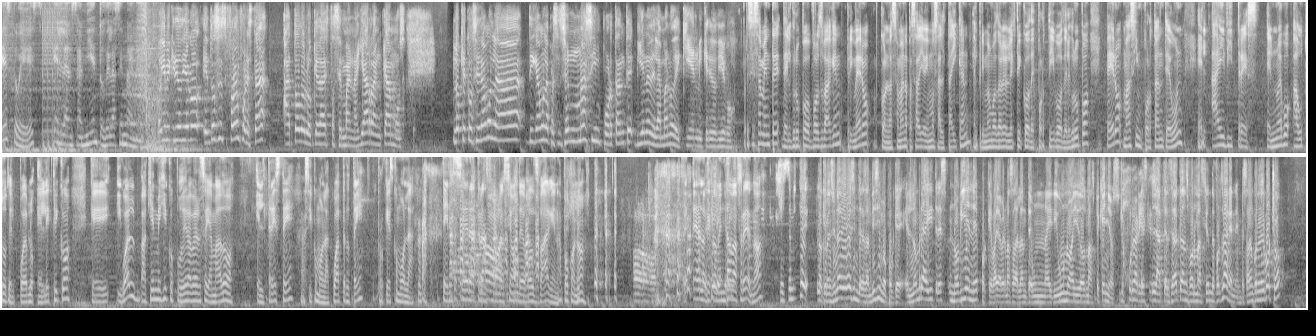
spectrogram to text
Esto es el lanzamiento de la semana. Oye, mi querido Diego, entonces Frankfurt está a todo lo que da esta semana. Ya arrancamos. Lo que consideramos la, digamos, la presentación más importante viene de la mano de quién, mi querido Diego. Precisamente del grupo Volkswagen. Primero, con la semana pasada ya vimos al Taycan, el primer modelo eléctrico deportivo del grupo, pero más importante aún, el ID3, el nuevo auto del pueblo eléctrico, que igual aquí en México pudiera haberse llamado el 3T, así como la 4T, porque es como la tercera transformación de Volkswagen, ¿a poco no? Era lo que, comentaba Fred, ¿no? Justamente lo que menciona Diego es interesantísimo porque el nombre ID3 no viene porque vaya a haber más adelante un ID1, ID2 más pequeños. Yo juraría es que la tercera transformación de Volkswagen. Empezaron con el Bocho,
